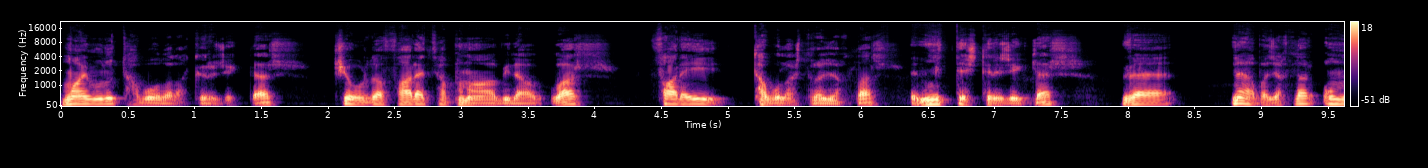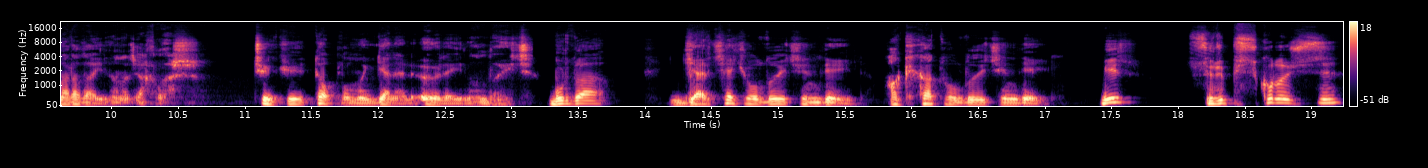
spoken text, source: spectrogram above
Maymunu tabu olarak görecekler. Ki orada fare tapınağı bile var. Fareyi tabulaştıracaklar, mitleştirecekler ve ne yapacaklar? Onlara da inanacaklar. Çünkü toplumun geneli öyle inandığı için. Burada gerçek olduğu için değil, hakikat olduğu için değil. Bir, sürü psikolojisi,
